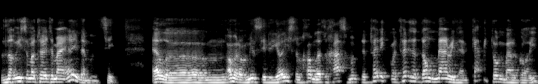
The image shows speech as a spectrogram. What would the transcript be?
there's no Torah to marry any of them. We see. Um, the Torah, says don't marry them, can't be talking about a goy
